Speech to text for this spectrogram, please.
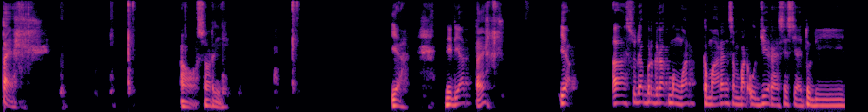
teh. Oh sorry. Ya ini dia teh. Ya uh, sudah bergerak menguat. Kemarin sempat uji resist yaitu di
